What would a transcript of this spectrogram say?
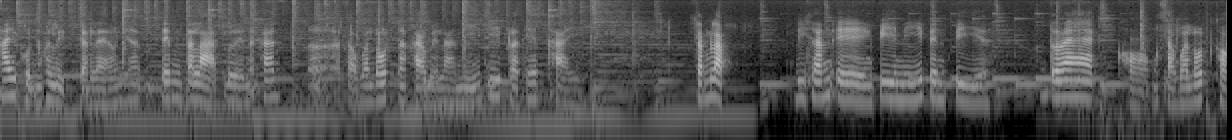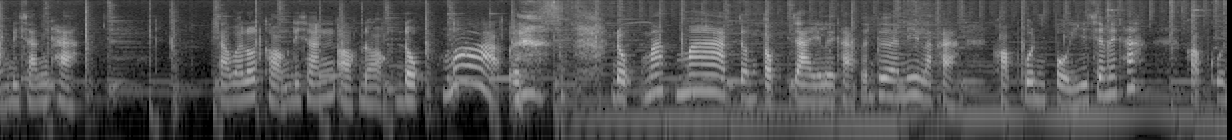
ให้ผลผลิตกันแล้วเนี่ยเต็มตลาดเลยนะคะสวรสนะคะ เวลานี้ที่ประเทศไทยสำหรับดิฉันเองปีนี้เป็นปีแรกของสาวรสของดิฉันค่ะ สาวรสของดิฉันออกดอกดกมากเลยดกมากๆจนตกใจเลยค่ะ เพื่อนๆนี่แหละค่ะ ขอบคุณปุ๋ยใช่ไหมคะ ขอบคุณ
